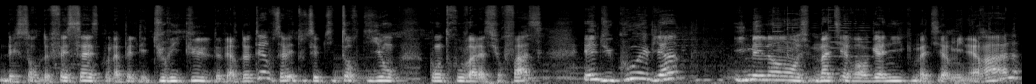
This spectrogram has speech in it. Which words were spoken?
des sortes de fesses qu'on appelle des turicules de vers de terre. Vous savez, tous ces petits tortillons qu'on trouve à la surface. Et du coup, eh bien, il mélange matière organique, matière minérale.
